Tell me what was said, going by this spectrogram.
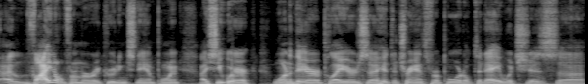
uh, vital from a recruiting standpoint. I see where one of their players uh, hit the transfer portal today, which is uh,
